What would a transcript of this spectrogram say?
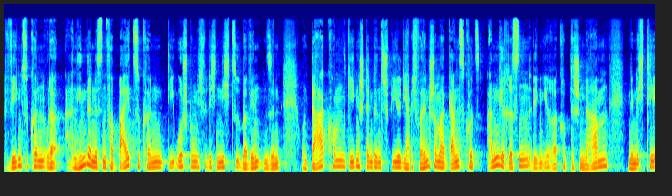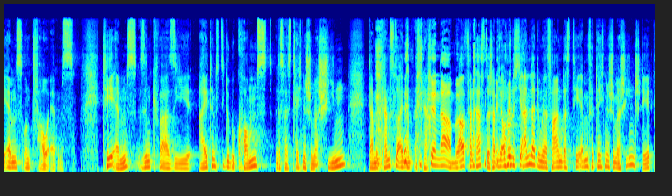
bewegen zu können oder an Hindernissen vorbei zu können, die ursprünglich für dich nicht zu überwinden sind. Und da kommen Gegenstände ins Spiel, die habe ich vorhin schon mal ganz kurz angerissen wegen ihrer kryptischen Namen, nämlich TMs und VMs. TMs sind quasi Items, die du bekommst, das heißt technische Maschinen. Damit kannst du einen. ja, Der Name. Ja, fantastisch. Habe ich auch nur durch die Anleitung erfahren, dass TM für technische Maschinen steht.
